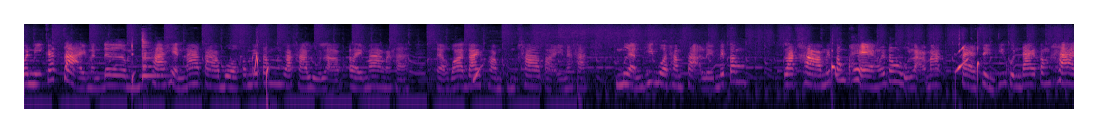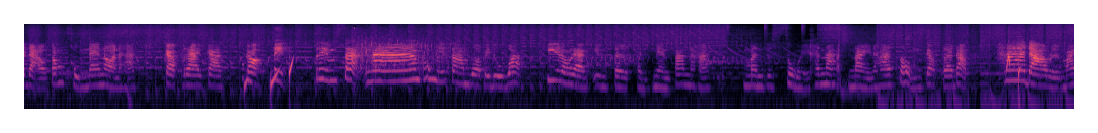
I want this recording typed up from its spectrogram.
วันนี้ก็จ่ายเหมือนเดิมนะคะ เห็นหน้าตาบัวก็ไม่ต้องราคาหรูหราอะไรมากนะคะ แต่ว่าได้ความคุ้มค่าไปนะคะ เหมือนที่บัวทำสระเลยไม่ต้องราคาไม่ต้องแพงไม่ต้องหรูหรามาก แต่สิ่งที่คุณได้ต้อง 5 ดาวต้องคุ้มแน่นอนนะคะ กับรายการเกาะติดริมสระน้ำพรุ่งนี้ตามบัวไปดูว่าที่โรงแรมอินเตอร์คอนติเนนตัลนะคะ มันจะสวยขนาดไหนนะคะ สมกับระดับ 5 ดาวหรือไม่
